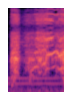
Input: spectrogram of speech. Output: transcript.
Ha ha ha!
